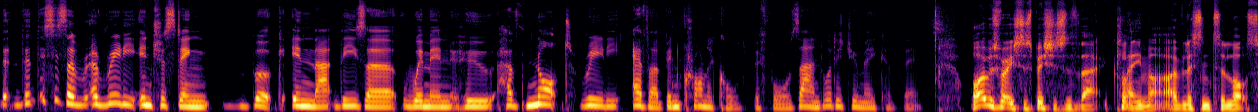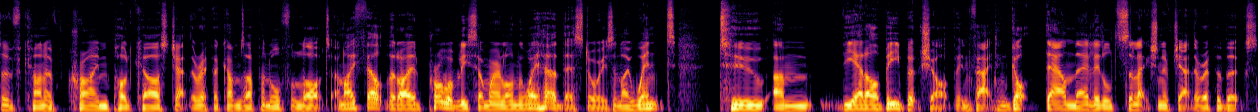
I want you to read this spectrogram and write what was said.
th- th- this is a, a, really interesting book in that these are women who have not really ever been chronicled before. Xand, what did you make of this? Well, I was very suspicious of that claim. I've listened to lots of kind of crime podcasts. Jack the Ripper comes up an awful lot, and I felt that I had probably somewhere along the way heard their stories, and I went to um, the LRB bookshop, in fact, and got down their little selection of Jack the Ripper books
